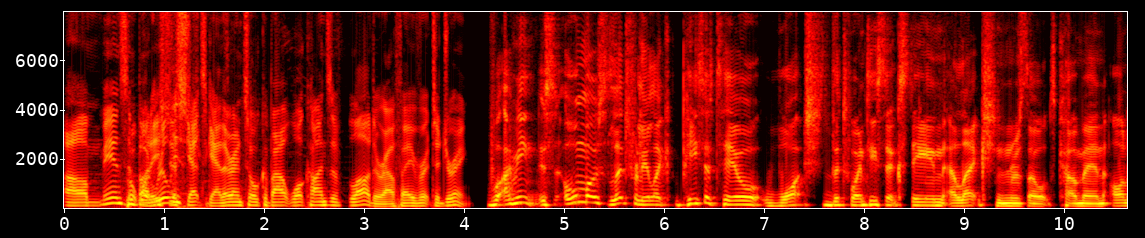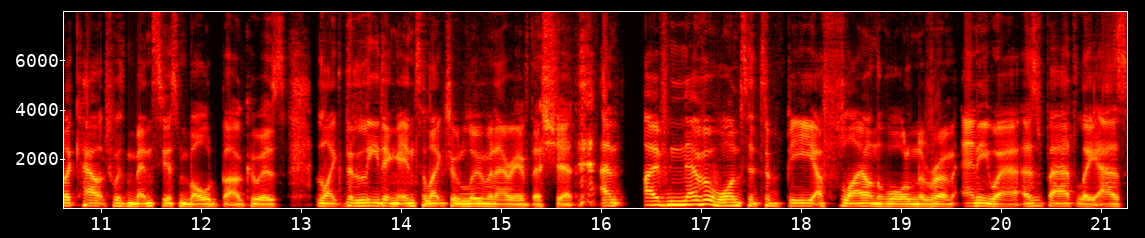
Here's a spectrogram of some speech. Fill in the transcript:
Um, Me and some buddies really just get together and talk about what kinds of blood are our favorite to drink. Well, I mean, it's almost literally like Peter Thiel watched the 2016 election results come in on a couch with Mencius Moldbug, who is like the leading intellectual luminary of this shit. And I've never wanted to be a fly on the wall in a room anywhere as badly as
